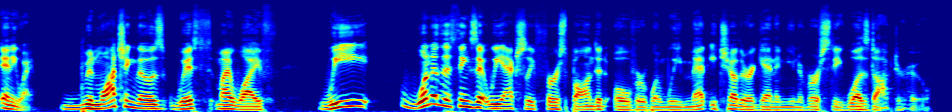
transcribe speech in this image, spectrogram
anyway, been watching those with my wife. We one of the things that we actually first bonded over when we met each other again in university was Doctor Who.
